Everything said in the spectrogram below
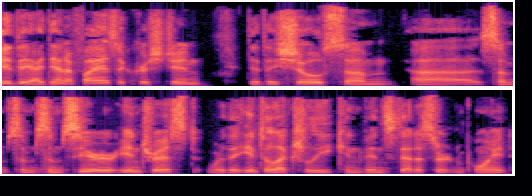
did they identify as a Christian? Did they show some uh, some some sincere interest? Were they intellectually convinced at a certain point?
